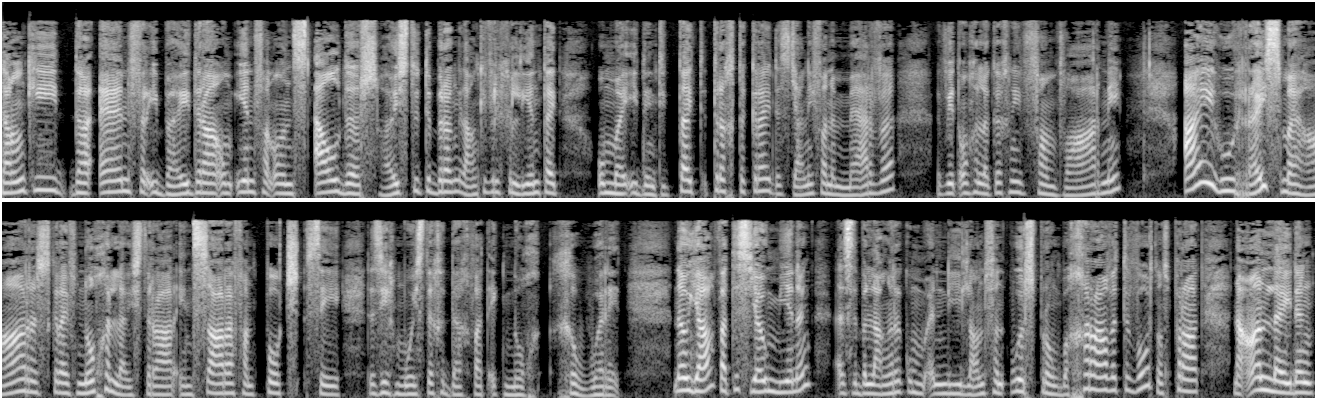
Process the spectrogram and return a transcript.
Dankie Daan vir u bydrae om een van ons elders huis toe te bring. Dankie vir die geleentheid om my identiteit terug te kry. Dis Jannie van der Merwe. Ek weet ongelukkig nie van waar nie. Ai, hoe reis my hare skryf nog 'n luisteraar en Sarah van Potch sê dis die mooiste gedig wat ek nog gehoor het. Nou ja, wat is jou mening? Is dit belangrik om in die land van oorsprong begrawe te word? Ons praat na aanleiding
